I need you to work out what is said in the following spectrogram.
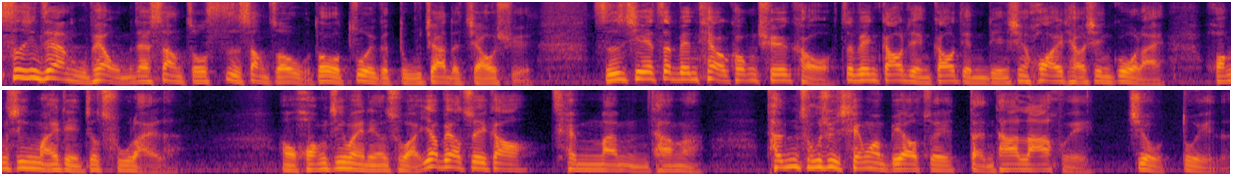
四星这样股票，我们在上周四、上周五都有做一个独家的教学，直接这边跳空缺口，这边高点高点连线画一条线过来，黄金买点就出来了。哦，黄金买点就出来，要不要追高？千万唔汤啊！喷出去千万不要追，等它拉回就对了。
